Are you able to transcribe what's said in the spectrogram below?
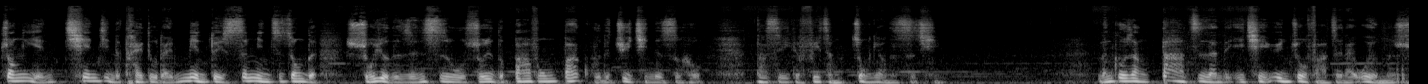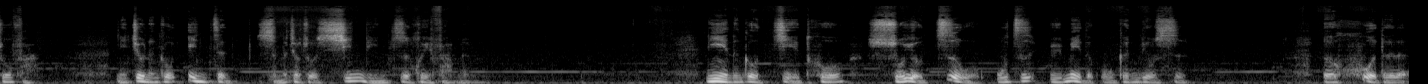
庄严谦敬的态度来面对生命之中的所有的人事物、所有的八风八苦的剧情的时候，那是一个非常重要的事情。能够让大自然的一切运作法则来为我们说法，你就能够印证。什么叫做心灵智慧法门？你也能够解脱所有自我无知愚昧的五根六识，而获得了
